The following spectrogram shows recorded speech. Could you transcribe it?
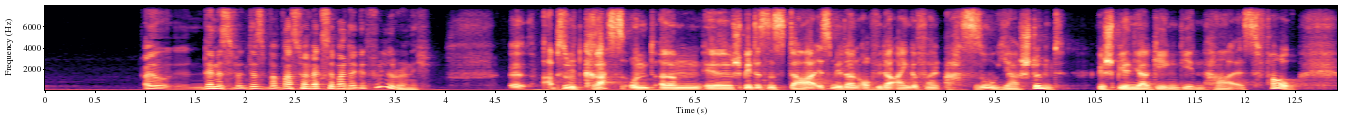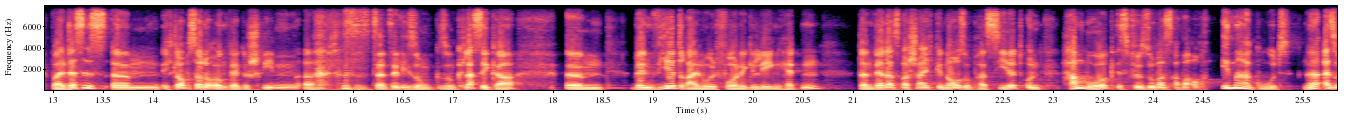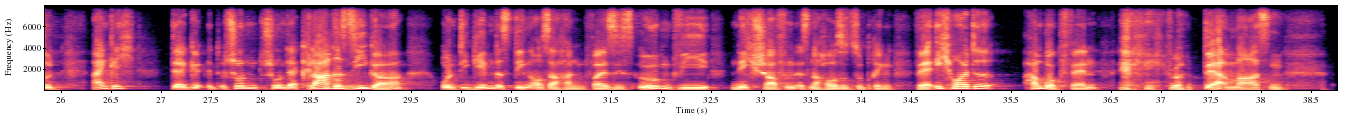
Also, Dennis, das, was für ein Wechselbad der Gefühle, oder nicht? Äh, absolut krass. Und ähm, äh, spätestens da ist mir dann auch wieder eingefallen, ach so, ja, stimmt. Wir spielen ja gegen den HSV. Weil das ist, ähm, ich glaube, es hat auch irgendwer geschrieben, äh, das ist tatsächlich so ein, so ein Klassiker. Ähm, wenn wir 3-0 vorne gelegen hätten, dann wäre das wahrscheinlich genauso passiert. Und Hamburg ist für sowas aber auch immer gut. Ne? Also eigentlich der, schon, schon der klare Sieger und die geben das Ding außer Hand, weil sie es irgendwie nicht schaffen, es nach Hause zu bringen. Wäre ich heute Hamburg-Fan, ich würde dermaßen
